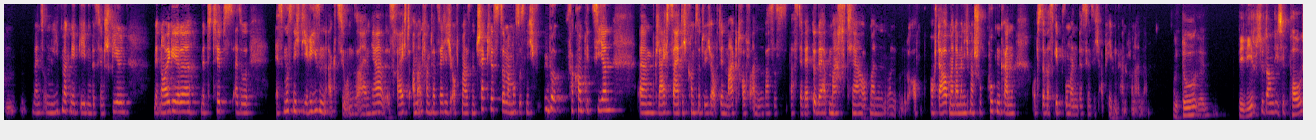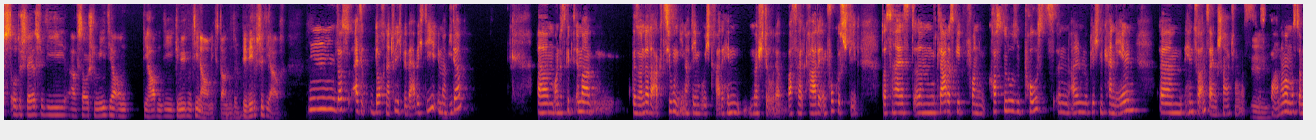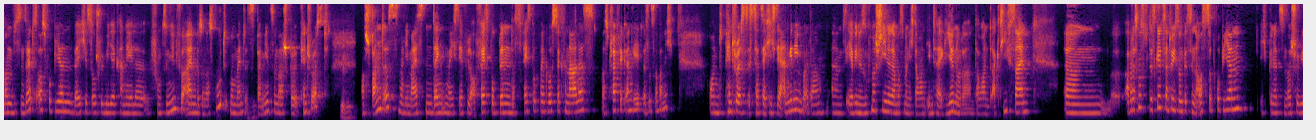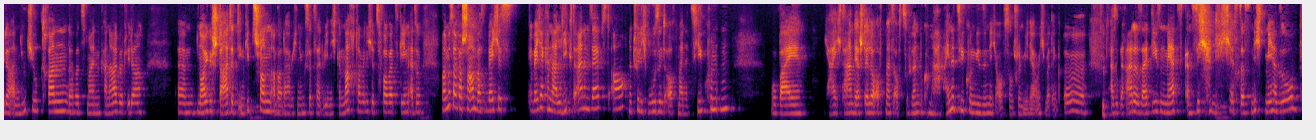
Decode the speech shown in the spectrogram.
wenn es um Leadmagnet geht, ein bisschen spielen mit Neugierde, mit Tipps. Also es muss nicht die Riesenaktion sein. Ja, es reicht am Anfang tatsächlich oftmals eine Checkliste. Man muss es nicht überverkomplizieren. Ähm, gleichzeitig kommt es natürlich auf den Markt drauf an, was es, was der Wettbewerb macht, ja, ob man und auch, auch da, ob man da mal nicht mal gucken kann, ob es da was gibt, wo man ein bisschen sich abheben kann von anderen. Und du äh, bewirbst du dann diese Posts oder stellst du die auf Social Media und die haben die genügend Dynamik dann oder bewirbst du die auch? Hm, das, also doch, natürlich bewerbe ich die immer wieder. Ähm, und es gibt immer gesonderte Aktionen, je nachdem, wo ich gerade hin möchte oder was halt gerade im Fokus steht. Das heißt, ähm, klar, das geht von kostenlosen Posts in allen möglichen Kanälen ähm, hin zur Anzeigenschaltung. Das mhm. ist klar. Ne? Man muss da mal ein bisschen selbst ausprobieren, welche Social-Media-Kanäle funktionieren für einen besonders gut. Im Moment ist es bei mir zum Beispiel Pinterest, mhm. was spannend ist, weil die meisten denken, wenn ich sehr viel auf Facebook bin, dass Facebook mein größter Kanal ist, was Traffic angeht. Ist es aber nicht. Und Pinterest ist tatsächlich sehr angenehm, weil da ähm, ist eher wie eine Suchmaschine, da muss man nicht dauernd interagieren oder dauernd aktiv sein. Ähm, aber das, muss, das gilt es natürlich so ein bisschen auszuprobieren. Ich bin jetzt zum Beispiel wieder an YouTube dran, da wird mein Kanal wird wieder ähm, neu gestartet, den gibt's schon, aber da habe ich in jüngster Zeit wenig gemacht, da will ich jetzt vorwärts gehen. Also man muss einfach schauen, was, welches, welcher Kanal liegt einem selbst auch. Natürlich, wo sind auch meine Zielkunden? Wobei ja, ich da an der Stelle oftmals auch zu hören bekomme, ah, meine Zielkunden, die sind nicht auf Social Media. Und ich mir denke, äh, also gerade seit diesem März ganz sicherlich ist das nicht mehr so.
